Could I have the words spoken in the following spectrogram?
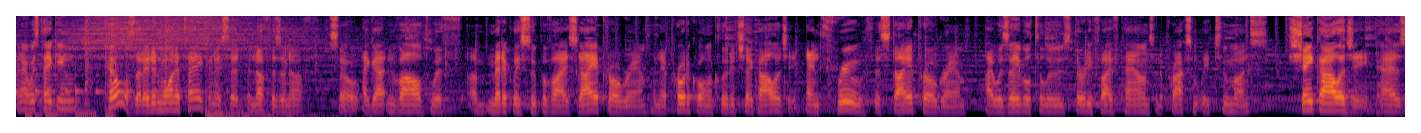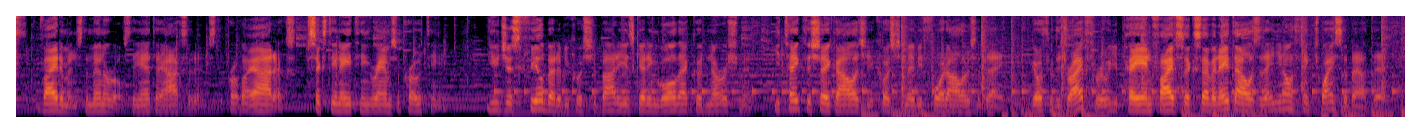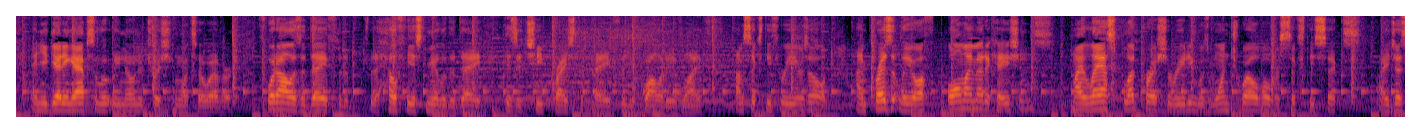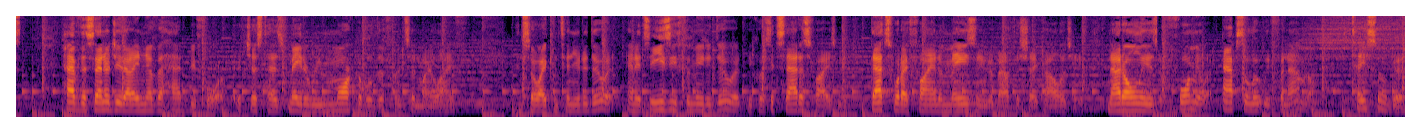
and I was taking pills that I didn't want to take, and I said, enough is enough. So I got involved with a medically supervised diet program, and their protocol included Shakeology. And through this diet program, I was able to lose 35 pounds in approximately two months. Shakeology has vitamins, the minerals, the antioxidants, the probiotics, 16, 18 grams of protein you just feel better because your body is getting all that good nourishment. You take the Shakeology, it costs you maybe $4 a day. You go through the drive through you pay in five, six, seven, eight dollars a day, you don't think twice about that. And you're getting absolutely no nutrition whatsoever. $4 a day for the, for the healthiest meal of the day is a cheap price to pay for your quality of life. I'm 63 years old. I'm presently off all my medications. My last blood pressure reading was 112 over 66. I just have this energy that I never had before. It just has made a remarkable difference in my life. And so I continue to do it. And it's easy for me to do it because it satisfies me. That's what I find amazing about the Shakeology. Not only is the formula absolutely phenomenal, it tastes so good.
